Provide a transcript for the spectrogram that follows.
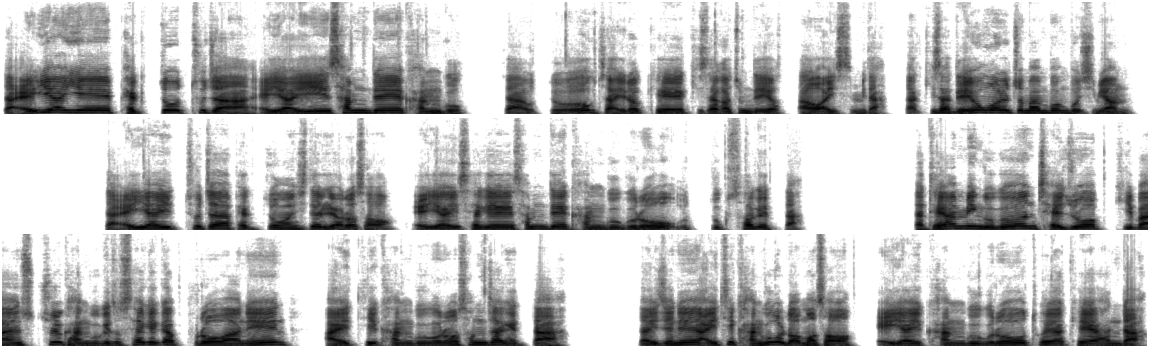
자, AI의 100조 투자, AI 3대 강국. 자, 우뚝. 자, 이렇게 기사가 좀 내어, 나와 있습니다. 자, 기사 내용을 좀 한번 보시면 자, AI 투자 100조 원 시대를 열어서 AI 세계 3대 강국으로 우뚝 서겠다. 자, 대한민국은 제조업 기반 수출 강국에서 세계가 부러워하는 IT 강국으로 성장했다. 자, 이제는 IT 강국을 넘어서 AI 강국으로 도약해야 한다.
